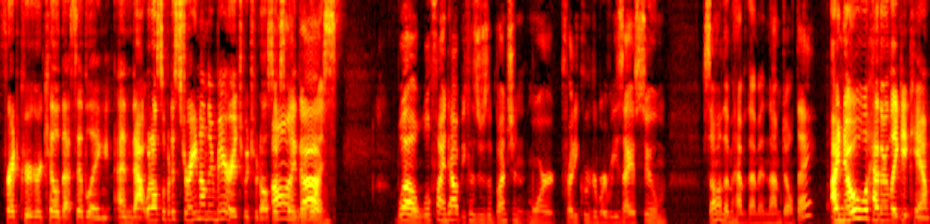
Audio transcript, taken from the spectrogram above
Fred Krueger killed that sibling, and that would also put a strain on their marriage, which would also Oh explain the God. divorce. Well, we'll find out because there's a bunch of more Freddy Krueger movies. I assume some of them have them in them, don't they? I know Heather Langenkamp,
